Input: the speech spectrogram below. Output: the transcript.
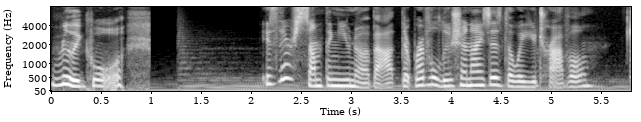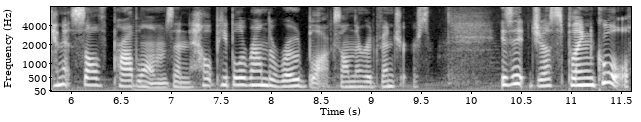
Really cool. Is there something you know about that revolutionizes the way you travel? Can it solve problems and help people around the roadblocks on their adventures? Is it just plain cool?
